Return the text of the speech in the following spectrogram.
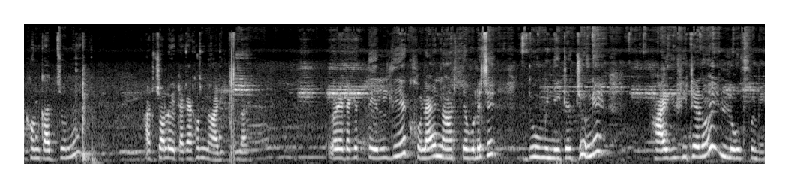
এখনকার জন্য। আর চলো এটাকে এখন নাড়ি খোলায় এবার এটাকে তেল দিয়ে খোলায় নাড়তে বলেছে দু মিনিটের জন্যে। হাই হিটে নয় লো ফ্লেমে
